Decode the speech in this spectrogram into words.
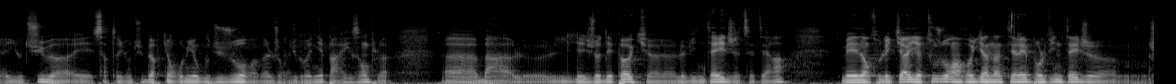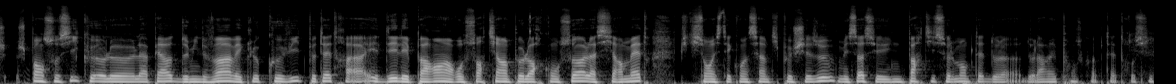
y a YouTube euh, et certains youtubeurs qui ont remis au goût du jour, bah, le jour du grenier par exemple, euh, bah, le- les jeux d'époque, le vintage, etc. Mais dans tous les cas, il y a toujours un regain d'intérêt pour le vintage. Je, pense aussi que la période 2020 avec le Covid peut-être a aidé les parents à ressortir un peu leur console, à s'y remettre, puis qu'ils sont restés coincés un petit peu chez eux. Mais ça, c'est une partie seulement peut-être de la, de la réponse, quoi, peut-être aussi.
